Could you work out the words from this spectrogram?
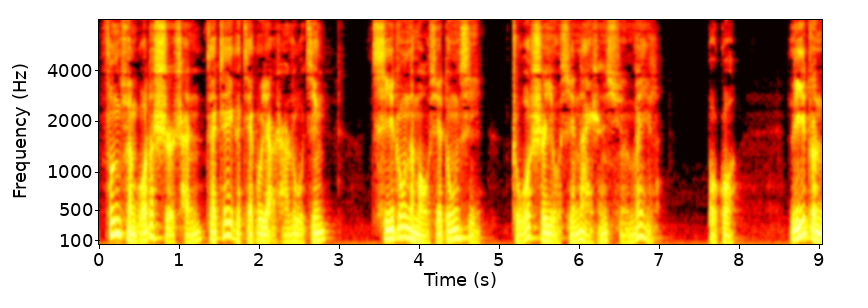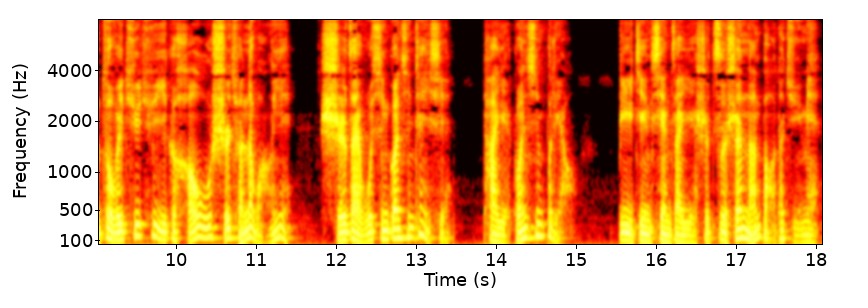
风犬国的使臣在这个节骨眼上入京，其中的某些东西。着实有些耐人寻味了。不过，李准作为区区一个毫无实权的王爷，实在无心关心这些。他也关心不了，毕竟现在也是自身难保的局面，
